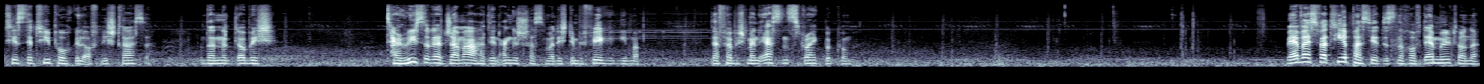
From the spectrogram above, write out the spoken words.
Hier ist der Typ hochgelaufen, die Straße. Und dann hat, glaube ich, Tyrese oder Jamar hat den angeschossen, weil ich den Befehl gegeben habe. Dafür habe ich meinen ersten Strike bekommen. Wer weiß, was hier passiert ist noch auf der Mülltonne.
